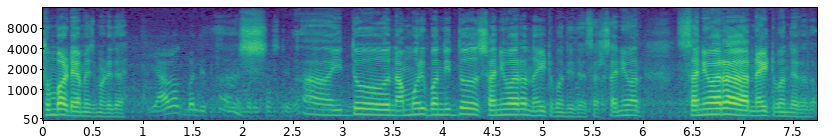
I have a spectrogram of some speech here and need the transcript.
ತುಂಬ ಡ್ಯಾಮೇಜ್ ಮಾಡಿದೆ. ಯಾವಾಗ ಬಂದಿತ್ತು ಇದು ನಮ್ಮೂರಿಗೆ ಬಂದಿದ್ದು ಶನಿವಾರ ನೈಟ್ ಬಂದಿದೆ ಸರ್. ಶನಿವಾರ ಶನಿವಾರ ನೈಟ್ ಬಂದಿರೋದು.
